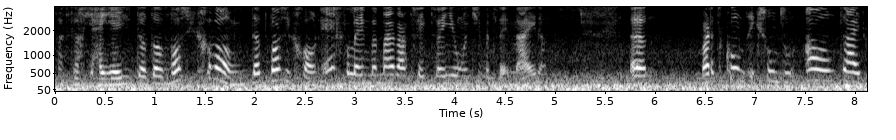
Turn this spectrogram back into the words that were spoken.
Dat ik dacht, ja jezus, dat, dat was ik gewoon. Dat was ik gewoon echt. Alleen bij mij waren het twee jongetjes met twee meiden. Um, maar dat komt, ik stond toen altijd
